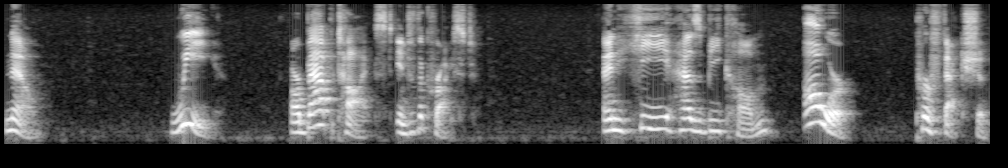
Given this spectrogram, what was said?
Now, we are baptized into the Christ, and he has become our perfection.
